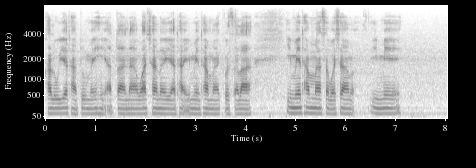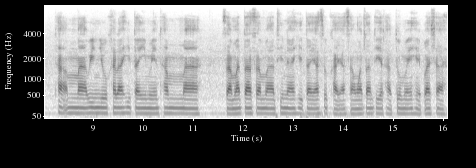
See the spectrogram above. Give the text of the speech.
คารุยถาตุเมหิอัตานาวัชเนยถาอิเมธรรมากุสลา อิเมธรรมาสวชาอิเมธรรมาวินยูคราหิตาอิเมธรรมาสามัตตาสมาธินาหิตายสุขายาสังวัตันติยถาตุเมเหปัชชาเห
